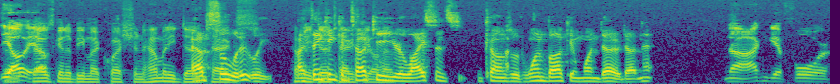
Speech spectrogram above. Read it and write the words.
Yeah, oh That was going to be my question. How many doe Absolutely. how I think in tags y'all Kentucky, your license comes with one buck and one doe, doesn't it? No, I can get four.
